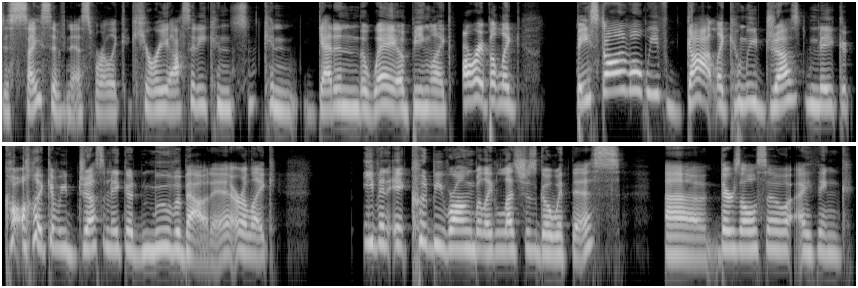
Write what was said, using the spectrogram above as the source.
decisiveness where like curiosity can can get in the way of being like, all right, but like based on what we've got, like can we just make a call? Like can we just make a move about it? Or like even it could be wrong, but like let's just go with this. Uh there's also, I think,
